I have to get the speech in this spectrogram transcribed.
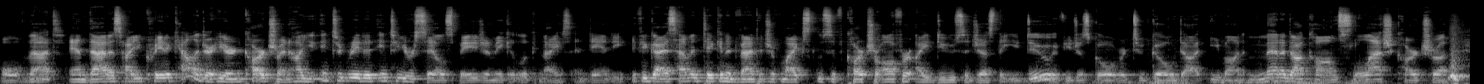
all of that. And that is how you create a calendar here in Kartra and how you integrate it into your sales page and make it look nice and dandy. If you guys haven't taken advantage of my exclusive Kartra offer, I do suggest that you do. If you just go over to go.ivanmana.com slash Kartra,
